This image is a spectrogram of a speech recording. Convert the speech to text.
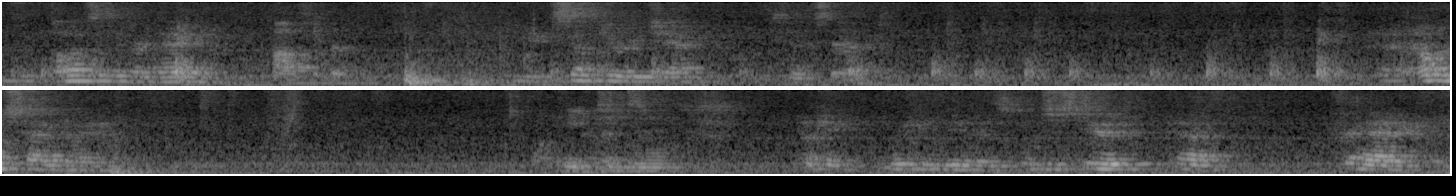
Is it positive or negative? positive, You accept or reject? accept, Uh, How much time do I have? twenty Eighteen minutes. minutes. Okay, we can do this, we'll just do it uh, phonetically.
